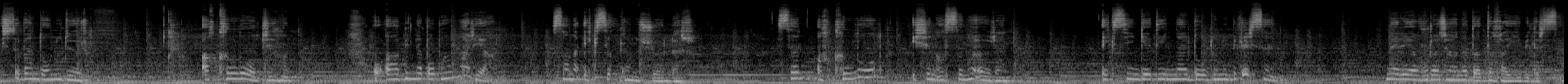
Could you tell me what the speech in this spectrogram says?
İşte ben de onu diyorum. Akıllı ol Cihan. O abinle babam var ya, sana eksik konuşuyorlar. Sen akıllı ol, işin aslını öğren. Eksiğin gediğin nerede olduğunu bilirsen, nereye vuracağını da daha iyi bilirsin.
